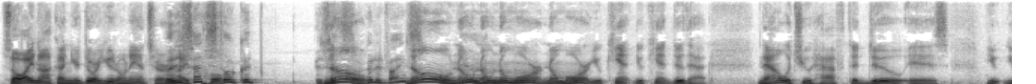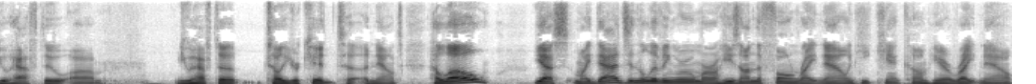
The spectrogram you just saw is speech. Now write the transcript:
So I knock on your door, you don't answer. But is I that pull- still good? Is no good advice? No, no, Yeah. no, no more, no more. You can't, you can't do that. Now, what you have to do is you you have to um, you have to tell your kid to announce, "Hello, yes, my dad's in the living room, or he's on the phone right now, and he can't come here right now,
